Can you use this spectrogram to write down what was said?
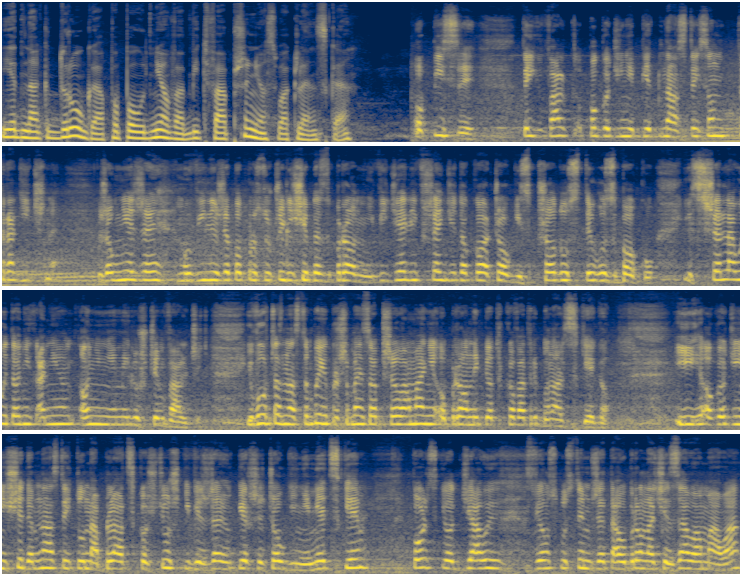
jednak druga popołudniowa bitwa przyniosła klęskę. Opisy tych walk po godzinie 15 są tragiczne. Żołnierze mówili, że po prostu czuli się bezbronni. Widzieli wszędzie dookoła czołgi, z przodu, z tyłu, z boku. I strzelały do nich, a nie, oni nie mieli już czym walczyć. I wówczas następuje, proszę Państwa, przełamanie obrony Piotrkowa Trybunalskiego. I o godzinie 17 tu na plac Kościuszki wjeżdżają pierwsze czołgi niemieckie. Polskie oddziały w związku z tym, że ta obrona się załamała,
